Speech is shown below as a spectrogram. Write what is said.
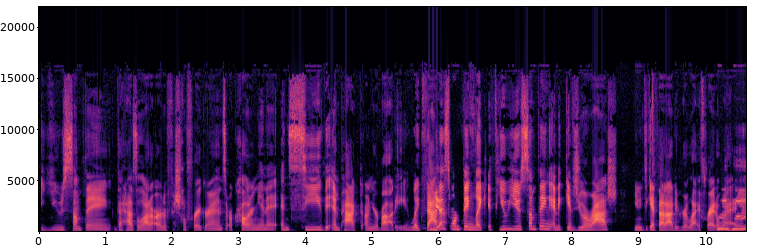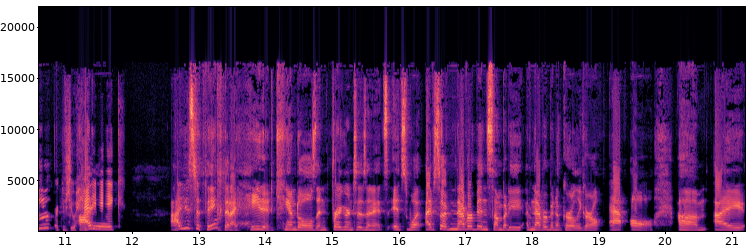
use something that has a lot of artificial fragrance or coloring in it and see the impact on your body. Like that yeah. is one thing. Like if you use something and it gives you a rash, you need to get that out of your life right away. Mm-hmm. Or it gives you a headache. I, I used to think that I hated candles and fragrances, and it's it's what I've so I've never been somebody I've never been a girly girl at all. Um, I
